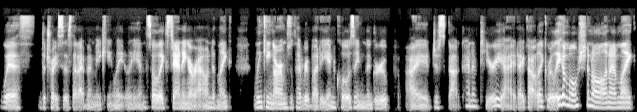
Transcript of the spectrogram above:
with the choices that I've been making lately. And so like standing around and like linking arms with everybody and closing the group, I just got kind of teary-eyed. I got like really emotional and I'm like,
